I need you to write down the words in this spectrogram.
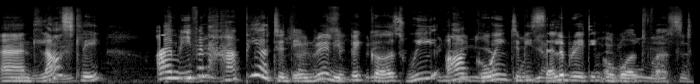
And lastly, I'm even happier today, really, because we are going to be celebrating a world first.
